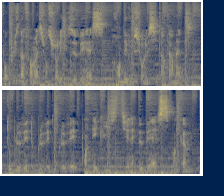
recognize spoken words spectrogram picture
Pour plus d'informations sur l'Église EBS, rendez-vous sur le site internet www.église-ebs.com.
